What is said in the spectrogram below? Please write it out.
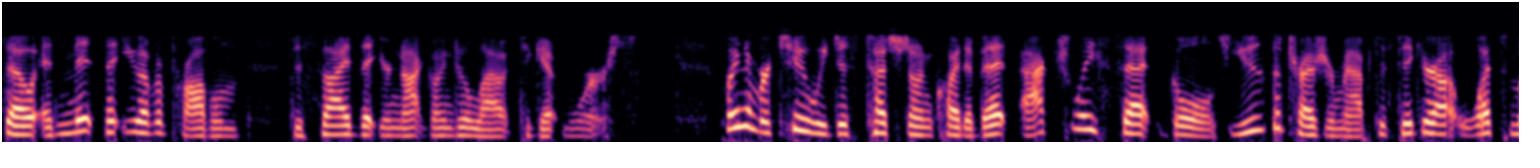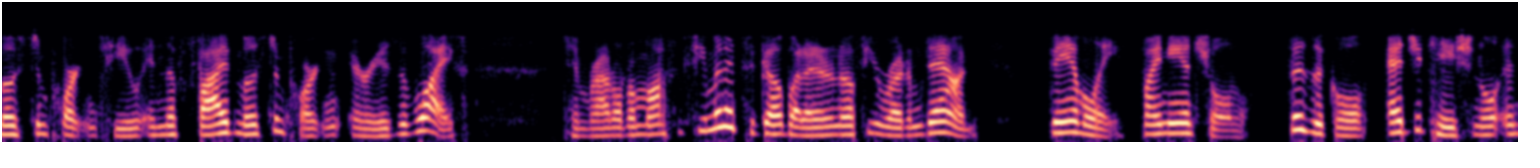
so admit that you have a problem. Decide that you're not going to allow it to get worse. Point number two, we just touched on quite a bit. Actually set goals. Use the treasure map to figure out what's most important to you in the five most important areas of life. Tim rattled them off a few minutes ago, but I don't know if you wrote them down family, financial, physical, educational, and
